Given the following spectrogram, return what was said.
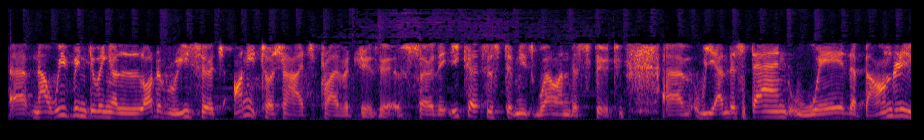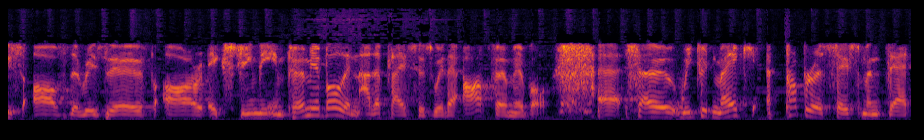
Uh, now, we've been doing a lot of research on Etosha Heights private reserves, so the ecosystem is well understood. Um, we understand where the boundaries of the reserve are extremely impermeable and other places where they are permeable. Uh, so we could make a proper assessment that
